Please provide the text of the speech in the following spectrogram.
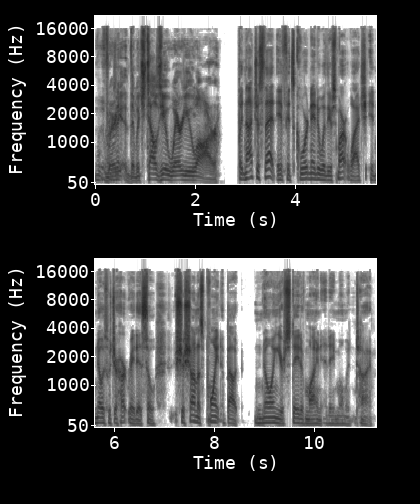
Where you, which tells you where you are. But not just that. If it's coordinated with your smartwatch, it knows what your heart rate is. So Shoshana's point about knowing your state of mind at any moment in time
